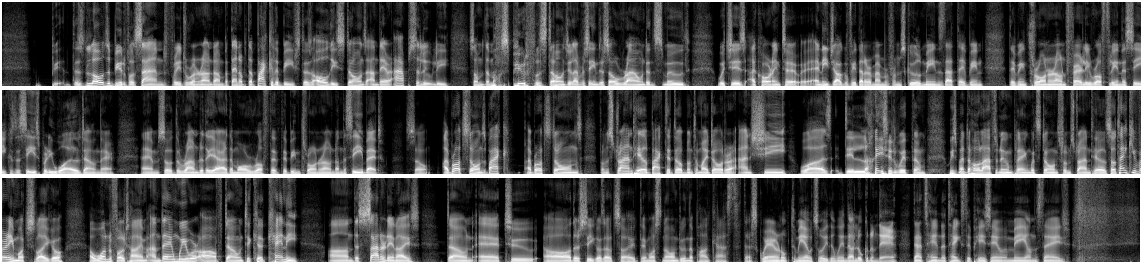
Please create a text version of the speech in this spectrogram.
there's loads of beautiful sand for you to run around on, but then up the back of the beach, there's all these stones, and they're absolutely some of the most beautiful stones you'll ever see. They're so round and smooth, which is, according to any geography that I remember from school, means that they've been they've been thrown around fairly roughly in the sea because the sea is pretty wild down there. Um, so the rounder they are, the more rough that they've been thrown around on the seabed. So I brought stones back I brought stones from Strandhill back to Dublin to my daughter, and she was delighted with them. We spent a whole afternoon playing with stones from Strandhill. So thank you very much, Sligo. A wonderful time. And then we were off down to Kilkenny on the Saturday night down uh, to oh there's seagulls outside they must know i'm doing the podcast they're squaring up to me outside the window look at him there that's him that takes the piss out of me on stage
